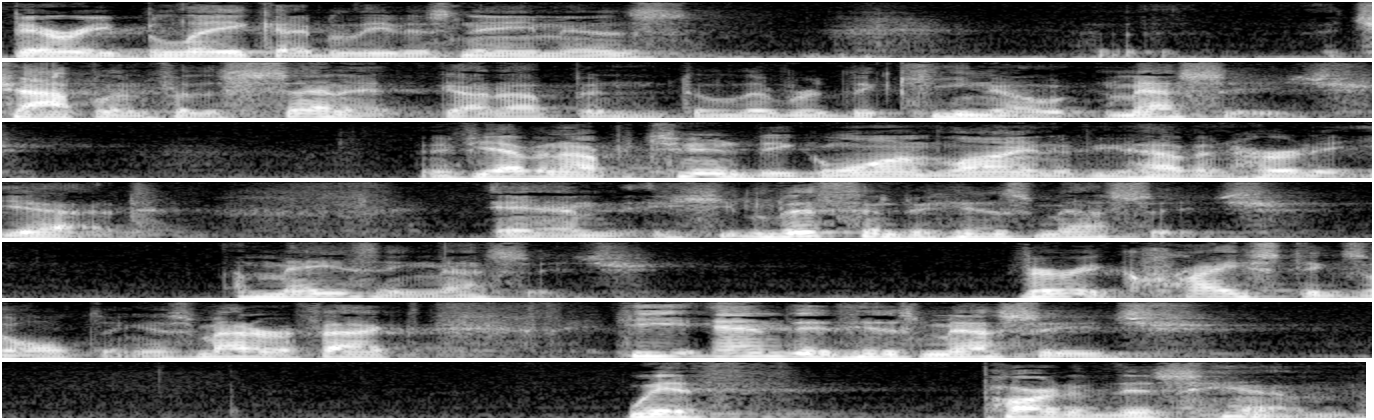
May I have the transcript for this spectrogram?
Barry Black, I believe his name is, chaplain for the Senate, got up and delivered the keynote message. And if you have an opportunity, go online if you haven't heard it yet. And he listened to his message. Amazing message. Very Christ exalting. As a matter of fact, he ended his message with part of this hymn.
